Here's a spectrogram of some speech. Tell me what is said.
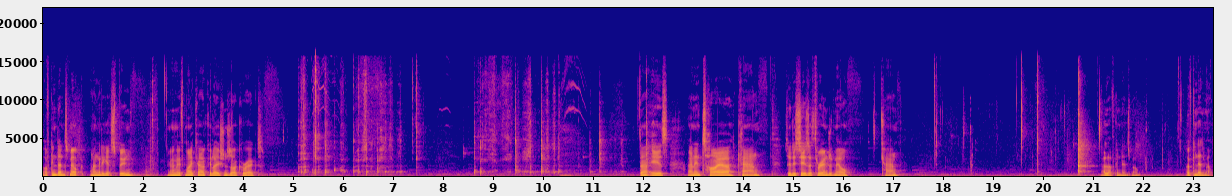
of condensed milk. And I'm going to get a spoon. And if my calculations are correct, That is an entire can. So this is a 300 ml can. I love condensed milk. Of condensed milk.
